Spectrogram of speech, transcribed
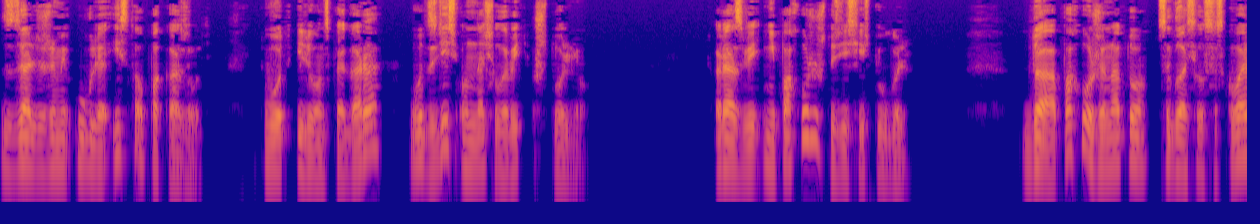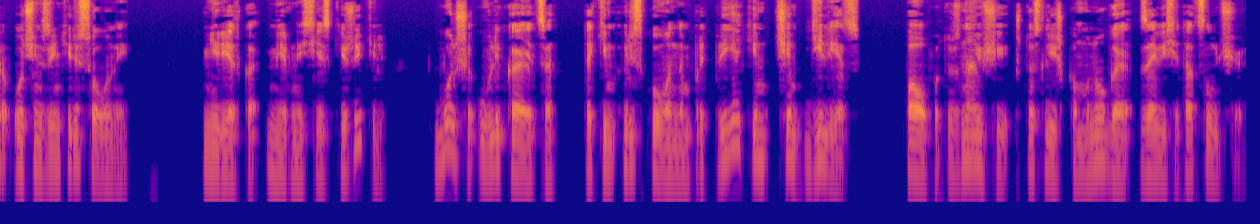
с залежами угля и стал показывать. Вот Илионская гора, вот здесь он начал рыть штольню. Разве не похоже, что здесь есть уголь? Да, похоже на то, согласился Сквайр, очень заинтересованный. Нередко мирный сельский житель больше увлекается таким рискованным предприятием, чем делец, по опыту знающий, что слишком многое зависит от случая.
